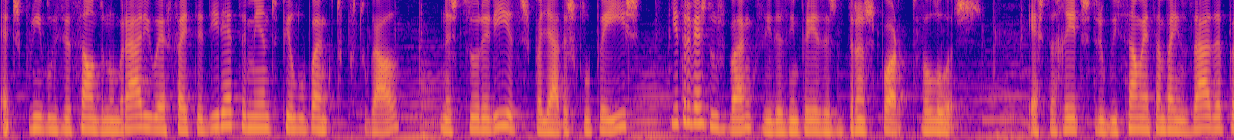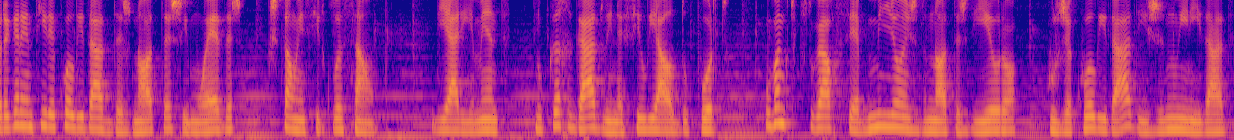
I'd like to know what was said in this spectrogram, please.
A disponibilização do numerário é feita diretamente pelo Banco de Portugal nas tesourarias espalhadas pelo país e através dos bancos e das empresas de transporte de valores. Esta redistribuição é também usada para garantir a qualidade das notas e moedas que estão em circulação. Diariamente, no carregado e na filial do Porto, o Banco de Portugal recebe milhões de notas de euro, cuja qualidade e genuinidade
